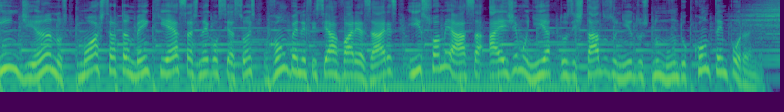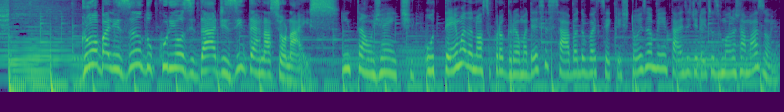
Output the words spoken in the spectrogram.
indianos mostra também que essas negociações vão beneficiar várias áreas e isso ameaça a hegemonia dos Estados Unidos no mundo contemporâneo. Globalizando curiosidades internacionais. Então, gente, o tema do nosso programa desse sábado vai ser questões ambientais e direitos humanos na Amazônia.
